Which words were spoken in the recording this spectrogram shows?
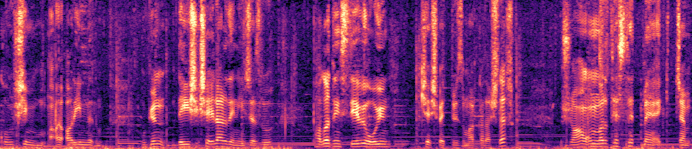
konuşayım, arayayım dedim. Bugün değişik şeyler deneyeceğiz. Bu Paladins diye bir oyun keşfetti bizim arkadaşlar. Şu an onları test etmeye gideceğim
